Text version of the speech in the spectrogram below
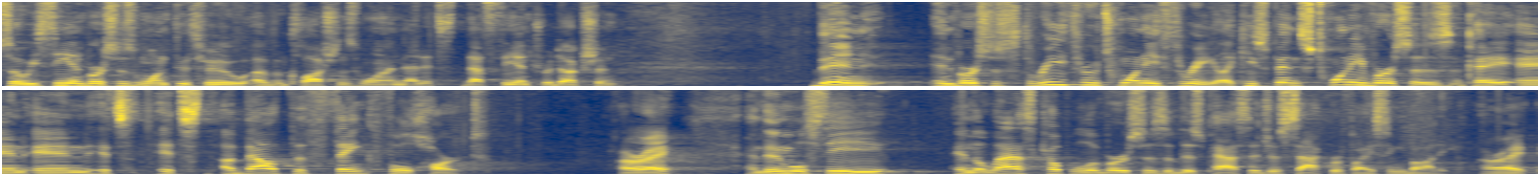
So we see in verses 1 through 2 of Colossians 1 that it's, that's the introduction. Then in verses 3 through 23, like he spends 20 verses, okay, and, and it's, it's about the thankful heart, all right? And then we'll see in the last couple of verses of this passage a sacrificing body, all right?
